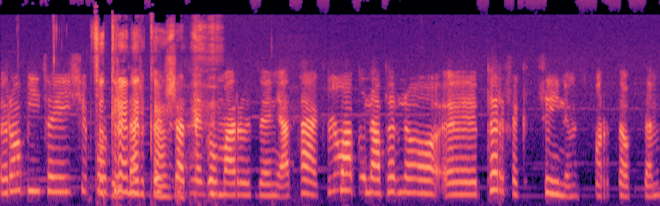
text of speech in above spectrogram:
robi, co jej się co powie, trener tak? każe. bez żadnego marudzenia. Tak, byłaby na pewno y, perfekcyjnym sportowcem,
